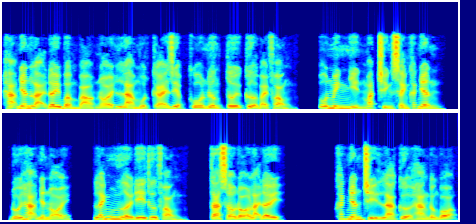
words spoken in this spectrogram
Hạ nhân lại đây bẩm báo nói là một cái Diệp cô nương tới cửa bái phòng, ôn minh nhìn mắt chính sảnh khách nhân, đối hạ nhân nói, lãnh người đi thư phòng, ta sau đó lại đây. Khách nhân chỉ là cửa hàng đồng bọn,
